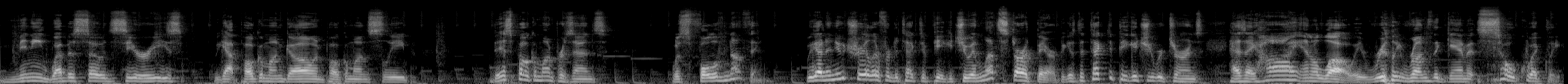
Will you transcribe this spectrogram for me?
mini webisode series. We got Pokemon Go and Pokemon Sleep. This Pokemon Presents was full of nothing. We got a new trailer for Detective Pikachu, and let's start there because Detective Pikachu Returns has a high and a low. It really runs the gamut so quickly.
